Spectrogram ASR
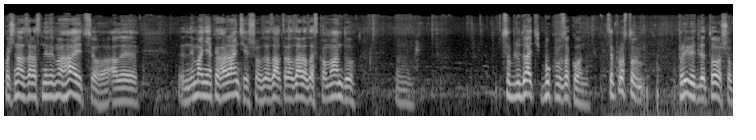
Хоч нас зараз не вимагають цього, але нема ніякої гарантії, що за завтра зараз дасть команду е, соблюдати букву закону. Це просто привід для того, щоб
